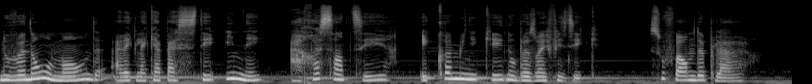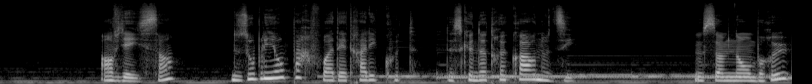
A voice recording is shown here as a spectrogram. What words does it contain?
Nous venons au monde avec la capacité innée à ressentir et communiquer nos besoins physiques sous forme de pleurs. En vieillissant, nous oublions parfois d'être à l'écoute de ce que notre corps nous dit. Nous sommes nombreux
